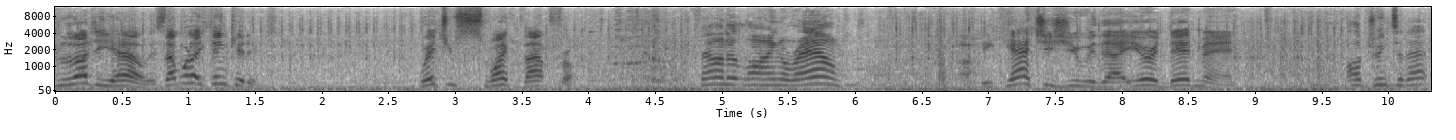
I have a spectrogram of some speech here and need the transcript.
Bloody hell, is that what I think it is? Where'd you swipe that from? Found it lying around. If he catches you with that, you're a dead man. I'll drink to that.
